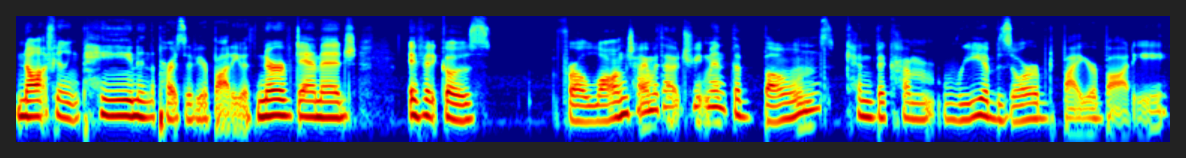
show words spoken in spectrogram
not feeling pain in the parts of your body with nerve damage. If it goes for a long time without treatment, the bones can become reabsorbed by your body,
